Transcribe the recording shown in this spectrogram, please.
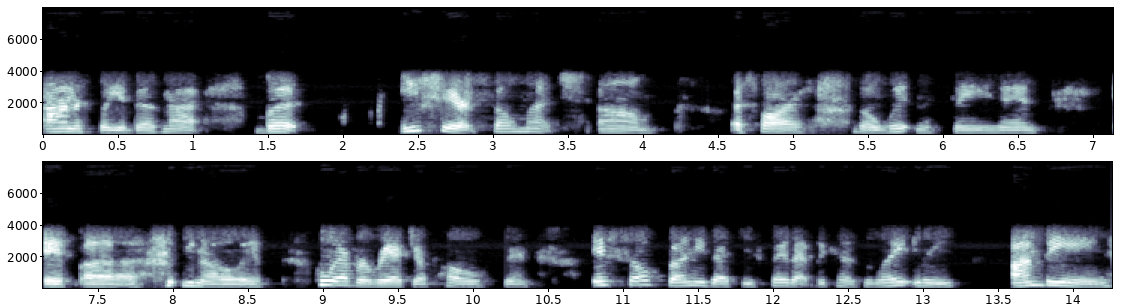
honestly, it does not. But you shared so much um, as far as the witnessing and if uh you know if whoever read your post and it's so funny that you say that because lately I'm being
